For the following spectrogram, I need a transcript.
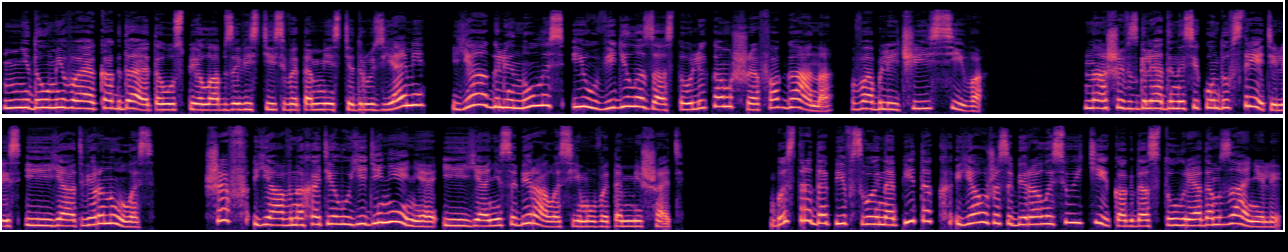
Недоумевая, когда это успела обзавестись в этом месте друзьями, я оглянулась и увидела за столиком шефа Гана в обличии Сива. Наши взгляды на секунду встретились, и я отвернулась. Шеф явно хотел уединения, и я не собиралась ему в этом мешать. Быстро допив свой напиток, я уже собиралась уйти, когда стул рядом заняли.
